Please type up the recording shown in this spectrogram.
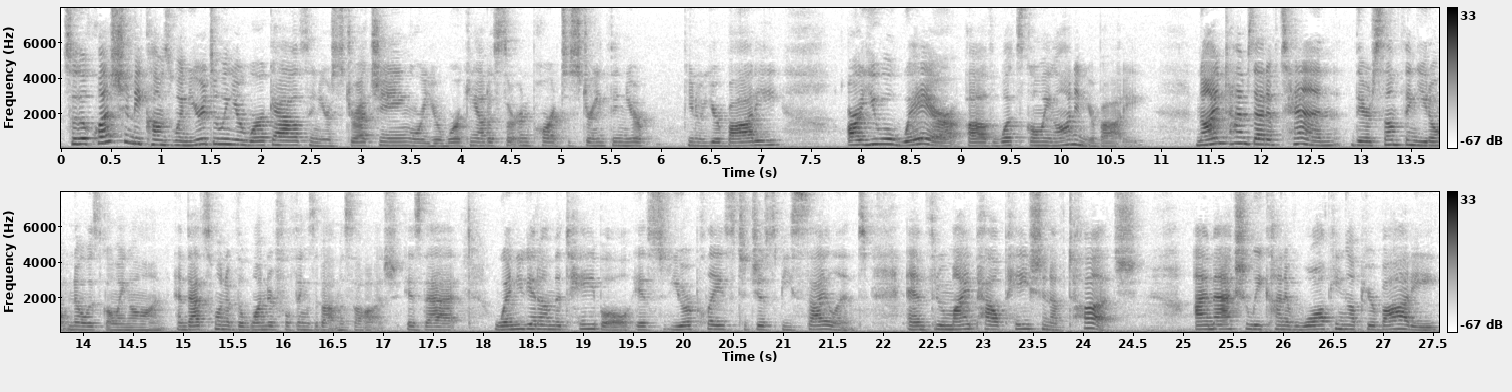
So the question becomes when you're doing your workouts and you're stretching or you're working out a certain part to strengthen your, you know, your body, are you aware of what's going on in your body? Nine times out of 10, there's something you don't know is going on. And that's one of the wonderful things about massage is that when you get on the table, it's your place to just be silent. And through my palpation of touch, I'm actually kind of walking up your body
